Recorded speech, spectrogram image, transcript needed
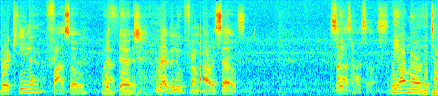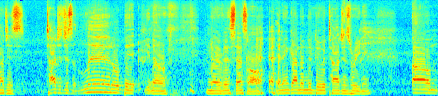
Burkina Faso Wow, with the Taj. revenue from our sales. Sauce, hot sauce. We all know that Taj is Taj is just a little bit, you know, nervous. That's all. It ain't got nothing to do with Taj's reading. Um,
